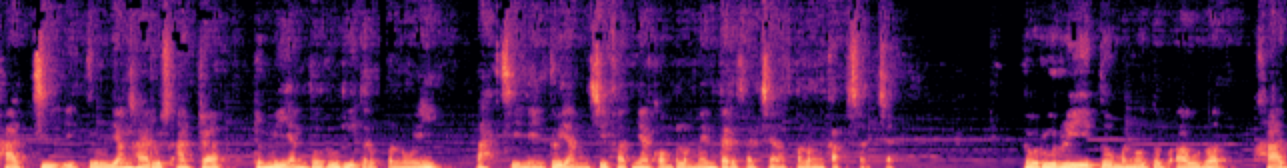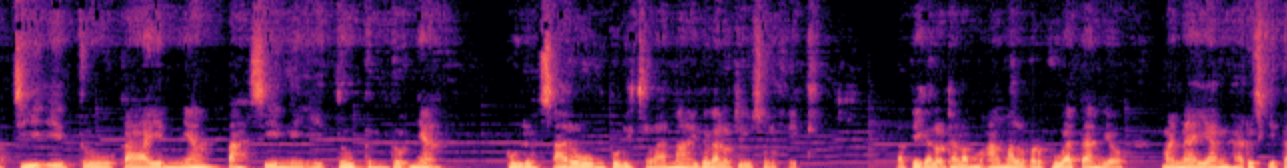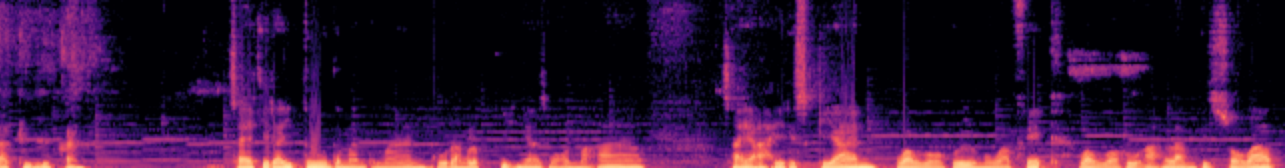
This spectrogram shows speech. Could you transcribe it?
haji itu yang harus ada demi yang doruri terpenuhi, tahsini itu yang sifatnya komplementer saja, pelengkap saja. Doruri itu menutup aurat, haji itu kainnya, tahsini itu bentuknya. Boleh sarung, boleh celana, itu kalau di usul fikih. Tapi kalau dalam amal perbuatan, ya mana yang harus kita dulukan. Saya kira itu teman-teman, kurang lebihnya mohon maaf. Saya akhiri sekian. Wallahul muwafiq, wallahu a'lam bisawab.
